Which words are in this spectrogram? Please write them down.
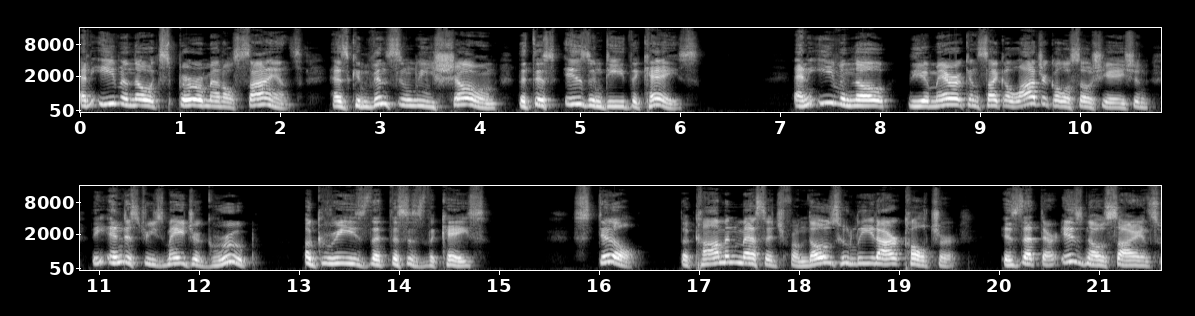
And even though experimental science has convincingly shown that this is indeed the case, and even though the American Psychological Association, the industry's major group, agrees that this is the case, still the common message from those who lead our culture is that there is no science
